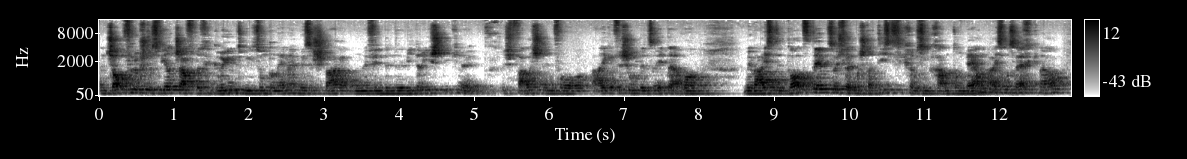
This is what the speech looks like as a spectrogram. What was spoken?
Ein Jobverlust aus wirtschaftlichen Gründen, weil das Unternehmen müssen sparen und man findet den Wiedereinstieg nicht. Es ist falsch, dann von eigenverschuldet zu reden, aber man weiss dann trotzdem, zum Beispiel, man Statistiken aus dem Kanton Bern weiss man es recht genau,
